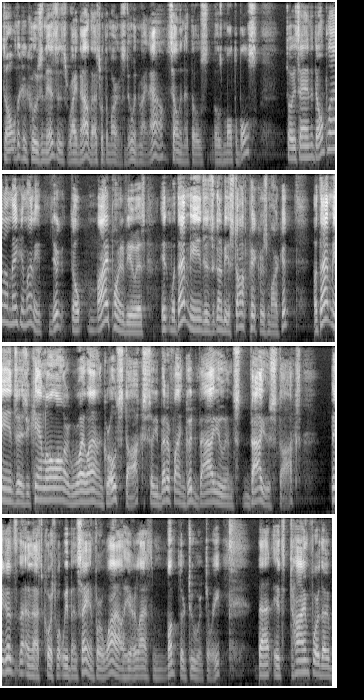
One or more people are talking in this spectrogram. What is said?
So the conclusion is, is right now that's what the market's doing right now, selling at those those multiples. So he's saying, don't plan on making money. You're, so my point of view is, it, what that means is it's going to be a stock picker's market. What that means is you can no longer rely on growth stocks, so you better find good value in value stocks. Because, and that's of course what we've been saying for a while here, last month or two or three, that it's time for the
